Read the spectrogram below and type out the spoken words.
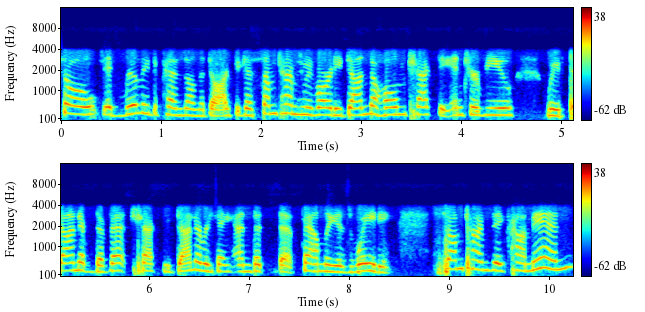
So it really depends on the dog because sometimes we've already done the home check, the interview, we've done the vet check, we've done everything, and the, the family is waiting. Sometimes they come in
